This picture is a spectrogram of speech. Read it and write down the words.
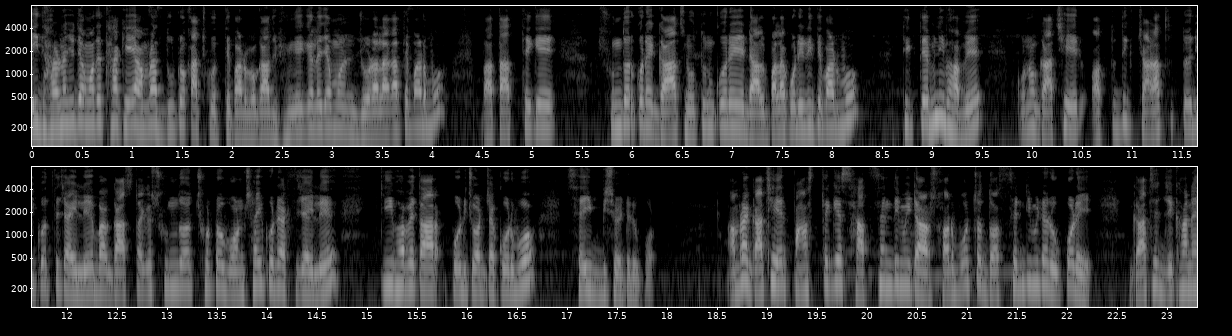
এই ধারণা যদি আমাদের থাকে, আমরা দুটো কাজ করতে পারব। গাছ ভেঙে গেলে যেমন জোড়া লাগাতে পারব বা তার থেকে সুন্দর করে গাছ নতুন করে ডালপালা করে নিতে পারব। ঠিক তেমনিভাবে কোনো গাছের অত্যধিক চারা তৈরি করতে চাইলে বা গাছটাকে সুন্দর ছোট বনসাই করে রাখতে চাইলে কীভাবে তার পরিচর্যা করব সেই বিষয়টির উপর। আমরা গাছের পাঁচ থেকে সাত সেন্টিমিটার, সর্বোচ্চ দশ সেন্টিমিটার উপরে গাছের যেখানে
